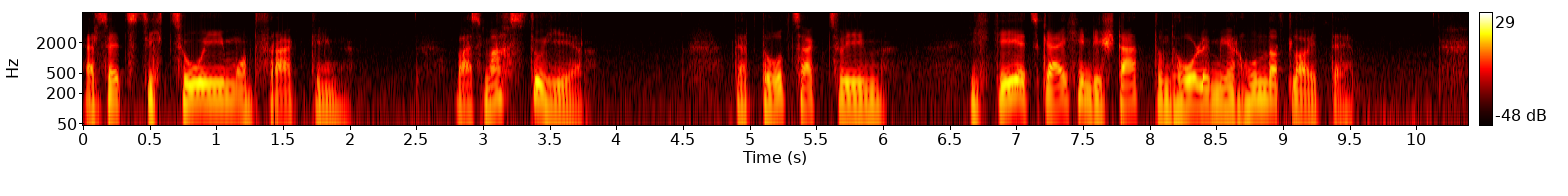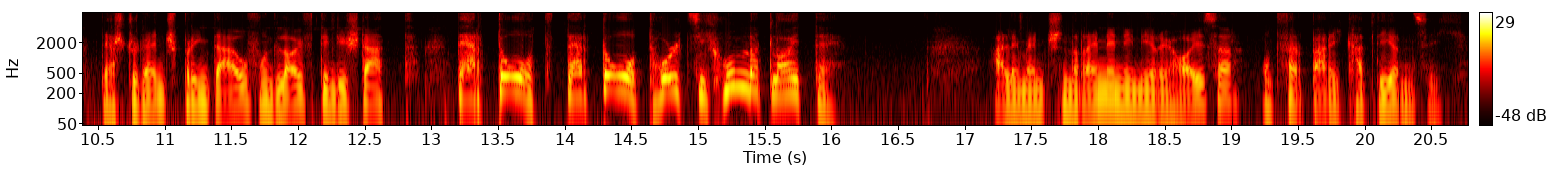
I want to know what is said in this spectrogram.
Er setzt sich zu ihm und fragt ihn, was machst du hier? Der Tod sagt zu ihm, ich gehe jetzt gleich in die Stadt und hole mir 100 Leute. Der Student springt auf und läuft in die Stadt. Der Tod, der Tod holt sich 100 Leute. Alle Menschen rennen in ihre Häuser und verbarrikadieren sich.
